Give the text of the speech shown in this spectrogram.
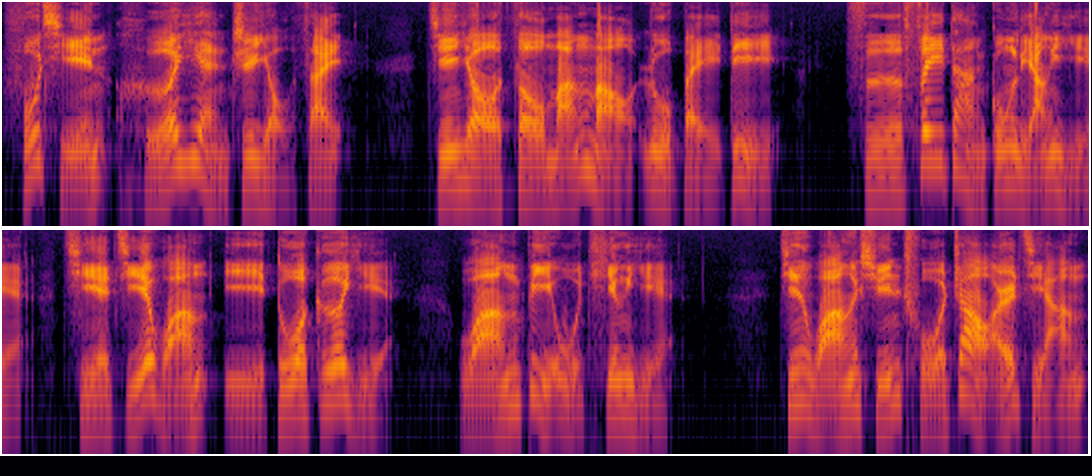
夫秦何晏之有哉？今又走芒卯入北地。此非但公良也，且桀王以多歌也，王必勿听也。今王寻楚赵而讲，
